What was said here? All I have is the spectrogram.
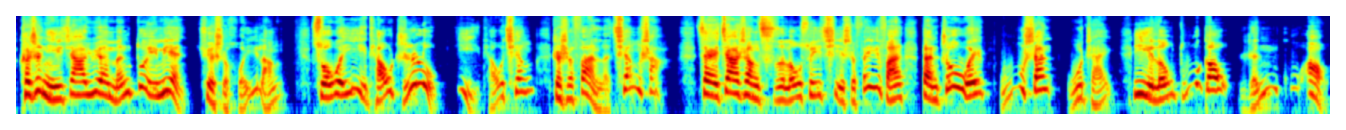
可是你家院门对面却是回廊。所谓一条直路，一条枪，这是犯了枪煞。再加上此楼虽气势非凡，但周围无山无宅，一楼独高，人孤傲，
